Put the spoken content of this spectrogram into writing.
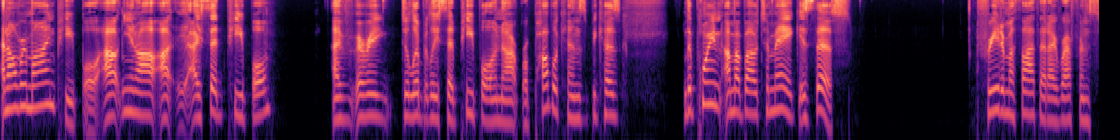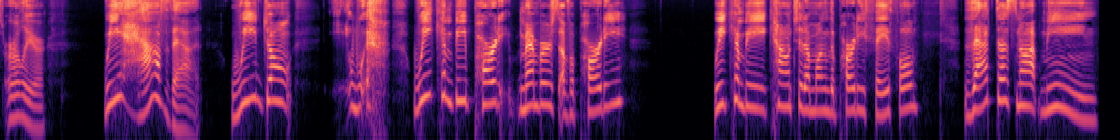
And I'll remind people, I'll, you know, I, I said people. I very deliberately said people and not Republicans because the point I'm about to make is this freedom of thought that I referenced earlier. We have that. We don't, we can be party members of a party. We can be counted among the party faithful. That does not mean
